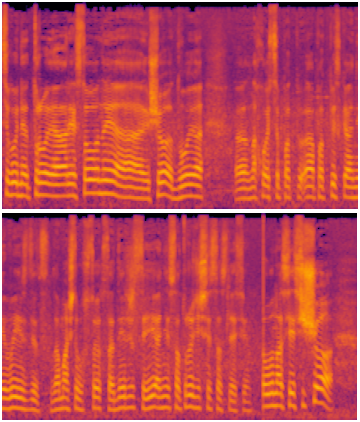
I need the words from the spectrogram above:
Сегодня трое арестованы, а еще двое Э, находятся под а, подпиской о невыезде, в домашних условиях содержатся, и они сотрудничают со следствием. У нас есть еще Э,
